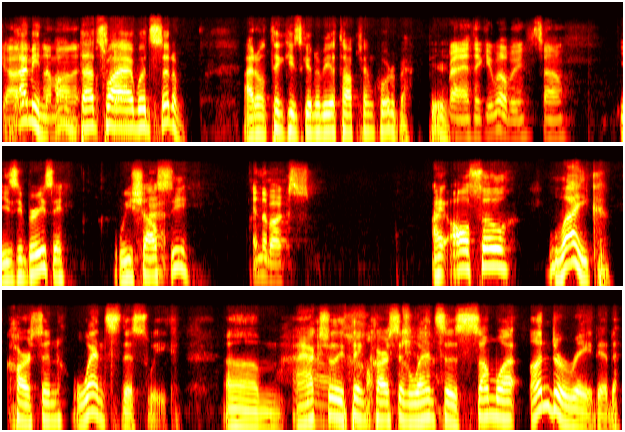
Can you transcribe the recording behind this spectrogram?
Got I mean, it. that's why go. I would sit him. I don't think he's going to be a top 10 quarterback, period. But I think he will be. So Easy breezy. We shall All right. see. in the books. I also like Carson Wentz this week. Um, I actually think Oh Carson Wentz is somewhat underrated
